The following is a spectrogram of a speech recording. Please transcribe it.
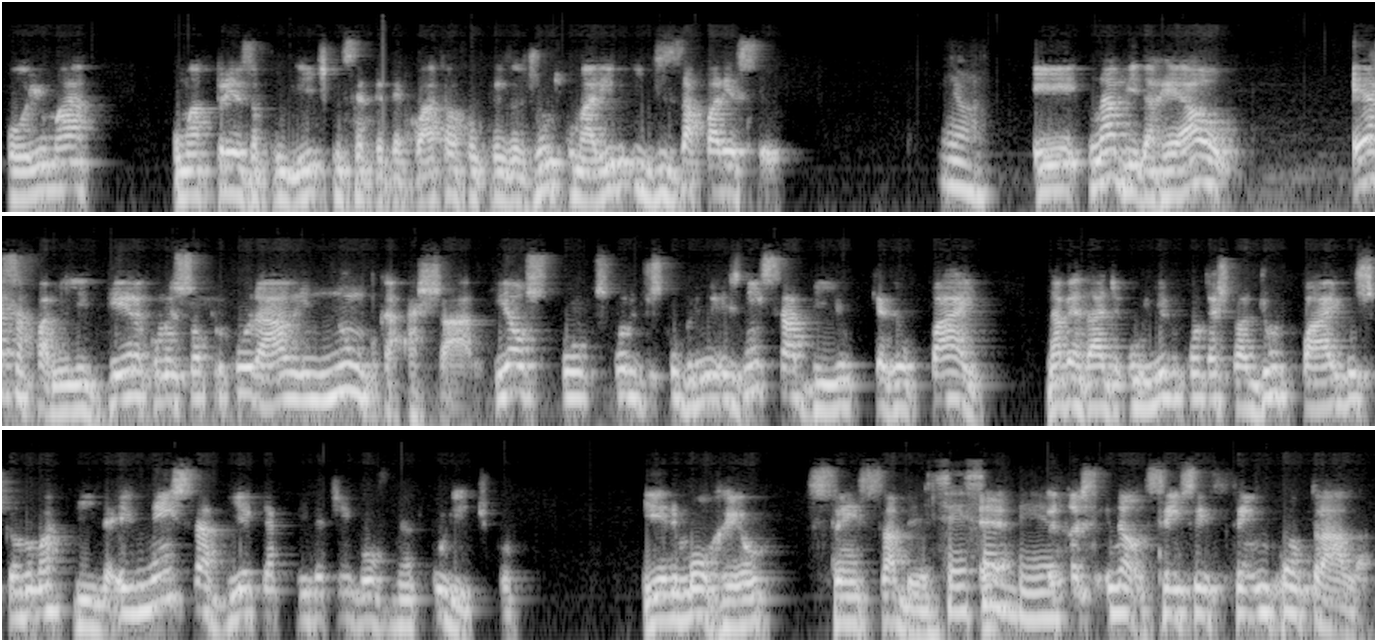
foi uma uma presa política em 74, ela foi presa junto com o marido e desapareceu. Não. E na vida real, essa família inteira começou a procurá-la e nunca acharam. E aos poucos foram descobrindo, eles nem sabiam, quer dizer, o pai, na verdade, o livro conta a história de um pai buscando uma filha. Ele nem sabia que a filha tinha envolvimento político. E ele morreu sem saber. Sem saber. É, não, sem, sem, sem encontrá-la.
